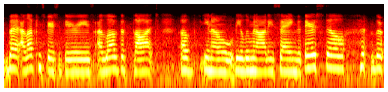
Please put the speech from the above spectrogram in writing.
But I love conspiracy theories. I love the thought of, you know, the Illuminati saying that there's still, the,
